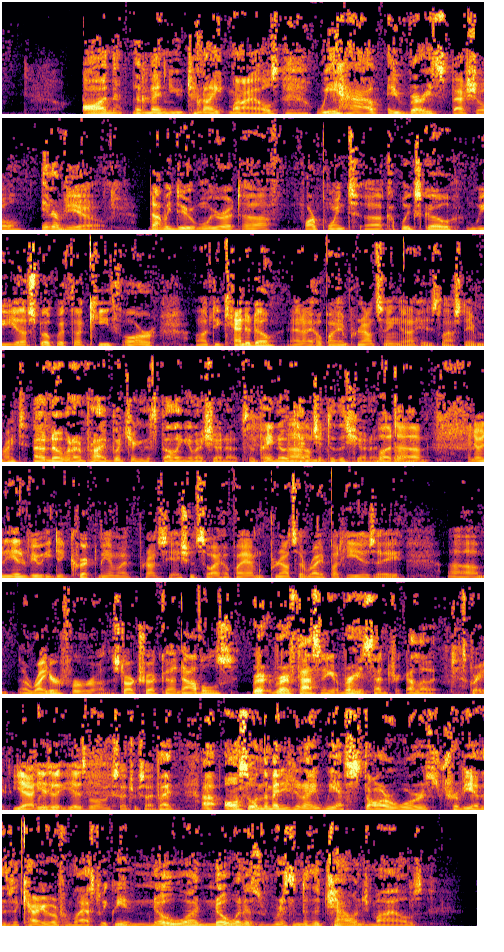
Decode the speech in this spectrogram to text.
On the menu tonight, Miles, we have a very special interview. that we do. When we were at uh, Farpoint uh, a couple weeks ago, we uh, spoke with uh, Keith R. Uh, DeCandido, and I hope I am pronouncing uh, his last name right. I don't know, but I'm probably butchering the spelling in my show notes, so pay no attention to the show notes. But uh, I know in the interview he did correct me on my pronunciation, so I hope I am pronouncing it right. But he is a um, a writer for uh, the Star Trek uh, novels. very, very fascinating, very eccentric. I love it. It's great. Yeah, he has, a, he has a little eccentric side. But uh, also on the menu tonight, we have Star Wars trivia. There's a carryover from last week. We have no one, no one has risen to the challenge, Miles.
